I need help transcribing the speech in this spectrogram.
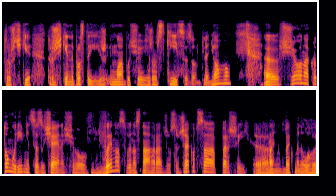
трошечки трошечки непростий і, мабуть, що і жорсткий сезон для нього. Е, що на крутому рівні, це, звичайно, що винос, виносна гра Джоса Джекобса, перший е, раннінбек минулого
